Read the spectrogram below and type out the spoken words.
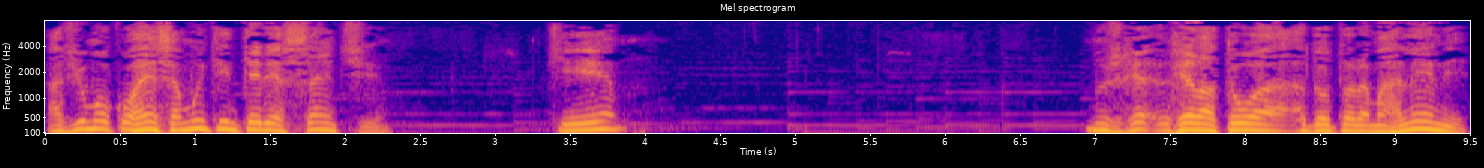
havia uma ocorrência muito interessante que nos relatou a, a doutora Marlene,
